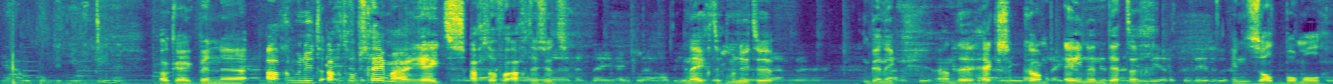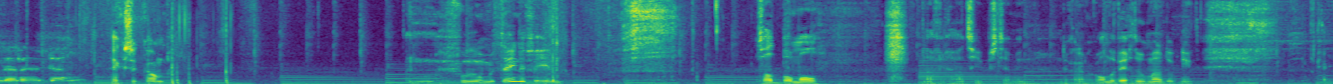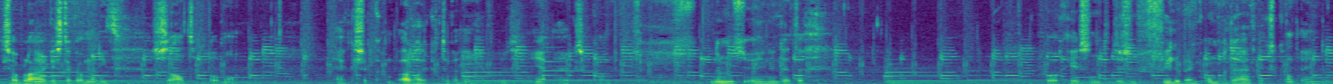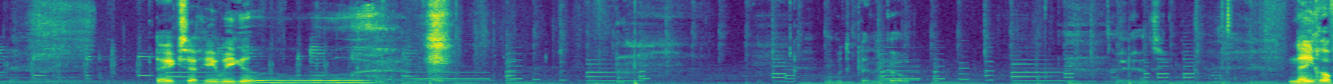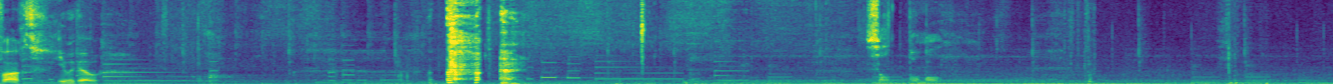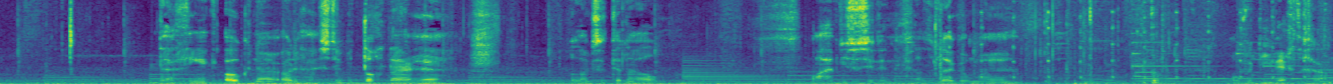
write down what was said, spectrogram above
Ja, hoe komt dit nieuws binnen? Oké, ik ben eh, acht minuten achter op schema reeds. 8 over 8 is het. 90 minuten ben ik aan de Heksenkamp 31 in Zaltbommel. Heksenkamp. We voeren hem meteen even in. Zaltbommel. Navigatiebestemming. Dat kan ik ook onderweg doen, maar dat doe ik niet. Kijk, zo belangrijk is het ook allemaal niet. Zaltbommel. Heksenkamp. Oh, dat had ik natuurlijk al ingevoerd. Ja, Heksenkamp. Nummertje 31. Vorige keer stond er dus een filebank omgedraaid. Heksenkamp 1. Ik zeg, here we go. We moeten plannen go. Navigatie. 9 over 8. Here we go. Me toch naar. eh, langs het kanaal. Oh, daar heb ik niet zo zin in. Ik vind het altijd leuk om. eh, over die weg te gaan.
